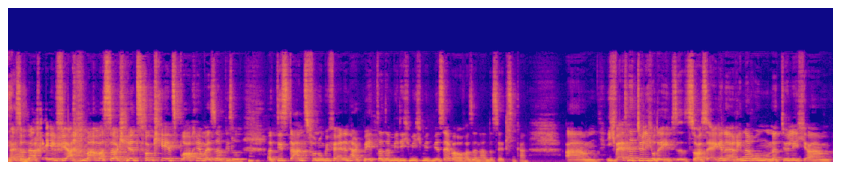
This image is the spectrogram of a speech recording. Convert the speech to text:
ja. Also nach elf Jahren Mama sage ich jetzt, okay, jetzt brauche ich mal so ein bisschen eine Distanz von ungefähr eineinhalb Meter, damit ich mich mit mir selber auch auseinandersetzen kann. Ähm, ich weiß natürlich, oder so aus eigener Erinnerung natürlich, ähm,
